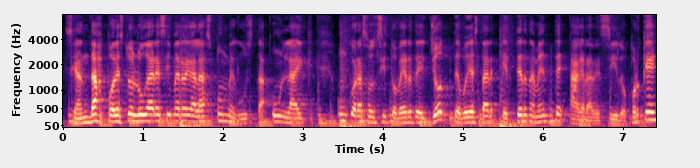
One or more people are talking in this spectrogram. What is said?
Si andas por estos lugares y me regalas un me gusta, un like, un corazoncito verde, yo te voy a estar eternamente agradecido. ¿Por qué?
